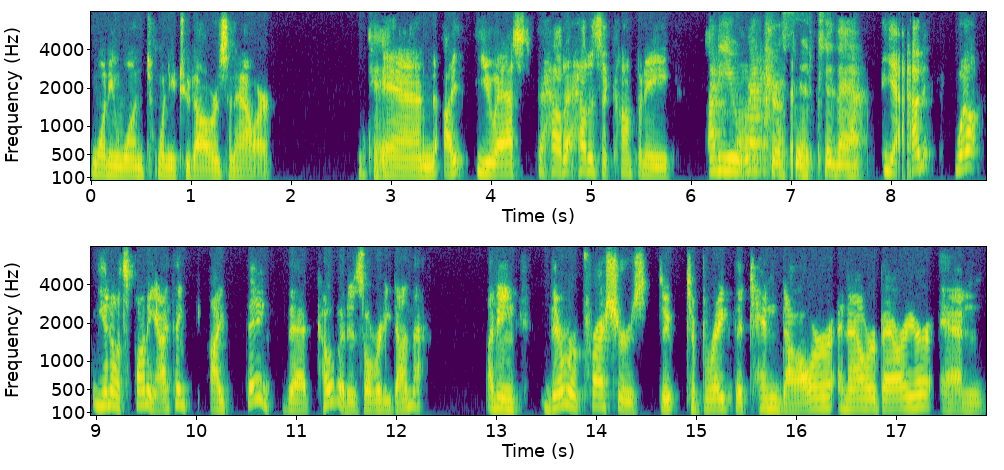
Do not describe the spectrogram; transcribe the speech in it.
21 $22 an hour. Okay. And I, you asked how, do, how does a company how do you uh, retrofit to that? Yeah. How do, well, you know, it's funny. I think I think that COVID has already done that. I mean, there were pressures to, to break the ten dollar an hour barrier, and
